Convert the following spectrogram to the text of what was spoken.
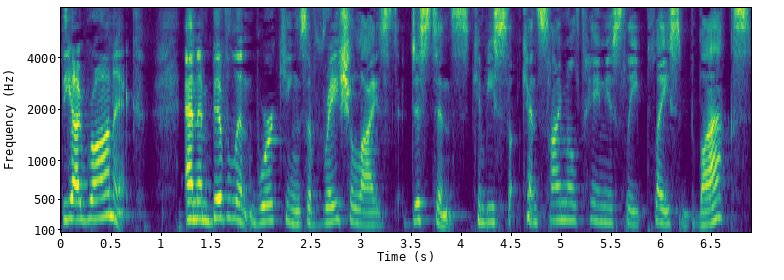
The ironic and ambivalent workings of racialized distance can, be, can simultaneously place blacks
